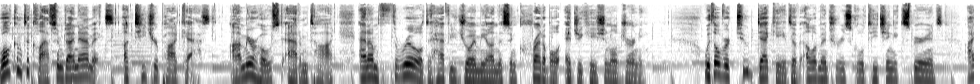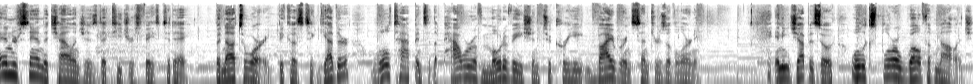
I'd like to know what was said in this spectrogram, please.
Welcome to Classroom Dynamics, a teacher podcast. I'm your host, Adam Todd, and I'm thrilled to have you join me on this incredible educational journey. With over two decades of elementary school teaching experience, I understand the challenges that teachers face today. But not to worry, because together we'll tap into the power of motivation to create vibrant centers of learning. In each episode, we'll explore a wealth of knowledge,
